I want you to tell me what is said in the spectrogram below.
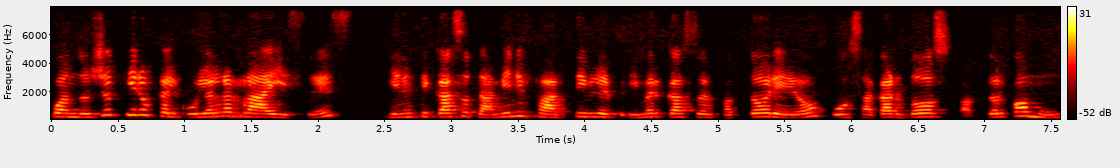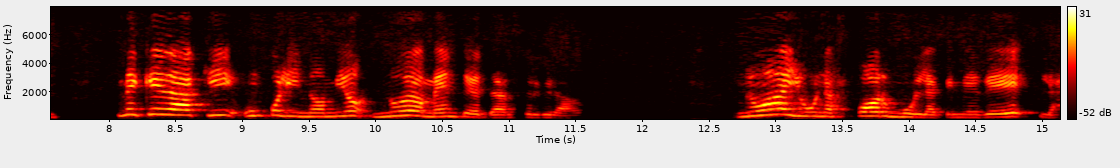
cuando yo quiero calcular las raíces, y en este caso también es factible el primer caso del factoreo, puedo sacar dos factor común, me queda aquí un polinomio nuevamente de tercer grado. No hay una fórmula que me dé las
